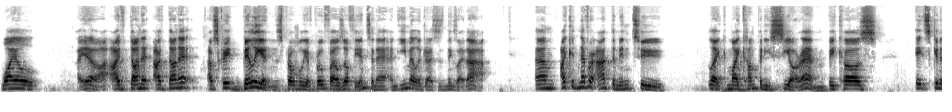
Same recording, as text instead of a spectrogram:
While you know I- I've done it, I've done it. I've scraped billions probably of profiles off the internet and email addresses and things like that. Um, I could never add them into like my company's CRM because it's gonna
